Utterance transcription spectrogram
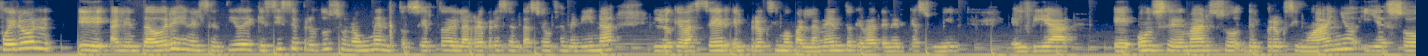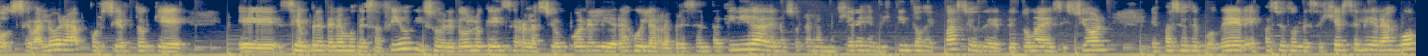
fueron eh, alentadores en el sentido de que sí se produce un aumento, ¿cierto?, de la representación femenina en lo que va a ser el próximo Parlamento que va a tener que asumir el día 11 eh, de marzo del próximo año y eso se valora, por cierto que eh, siempre tenemos desafíos y sobre todo lo que dice relación con el liderazgo y la representatividad de nosotras las mujeres en distintos espacios de, toma de decisión, espacios de poder, espacios donde se ejerce el liderazgo,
